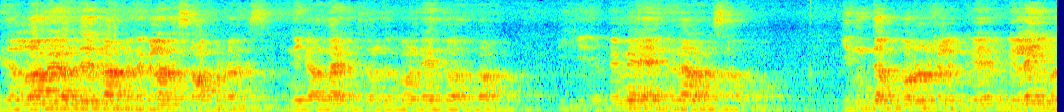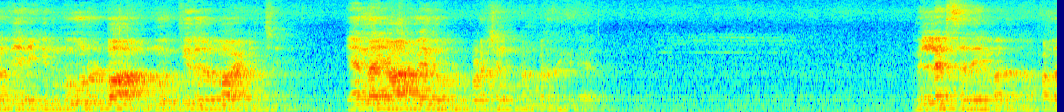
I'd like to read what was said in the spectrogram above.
இதெல்லாமே வந்து நான் ரெகுலராக சாப்பிட்ற அரிசி. இன்னைக்கு அதான் எடுத்துட்டு வந்திருக்கோம் நேற்று வந்தோம். எப்பயுமே இதுதான் நாங்கள் சாப்பிடுவோம். இந்த பொருட்களுக்கு விலை வந்து இன்னைக்கு நூறுரூபா நூற்றி நூத்தி இருபது ரூபா ஆயிடுச்சு. ஏன்னா யாருமே இது ஒரு ப்ரொடக்ஷன் பண்றது கிடையாது. மில்லட்ஸ் அதே மாதிரி தான் பல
